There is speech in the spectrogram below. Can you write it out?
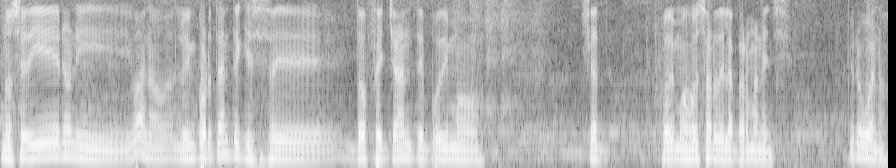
no se dieron y, bueno, lo importante es que dos fechas antes pudimos ya podemos gozar de la permanencia. Pero bueno,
